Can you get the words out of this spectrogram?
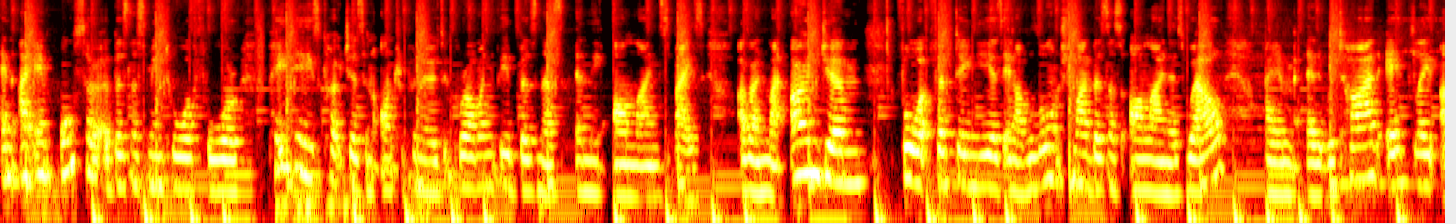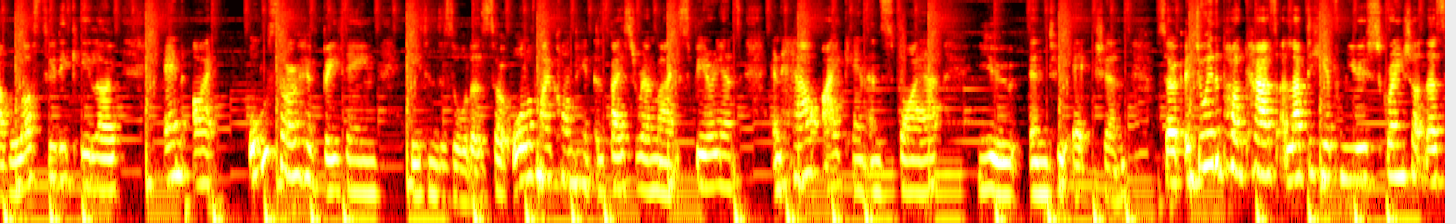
And I am also a business mentor for PTs, coaches, and entrepreneurs growing their business in the online space. I've owned my own gym for 15 years and I've launched my business online as well. I am a retired athlete, I've lost 30 kilo, and I also have beaten eating disorders. So all of my content is based around my experience and how I can inspire you into action. So enjoy the podcast. I love to hear from you. Screenshot this,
